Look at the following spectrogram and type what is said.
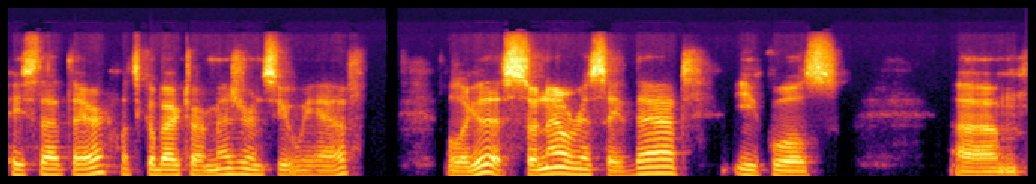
paste that there. Let's go back to our measure and see what we have. Well, look at this. So now we're going to say that equals, um,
